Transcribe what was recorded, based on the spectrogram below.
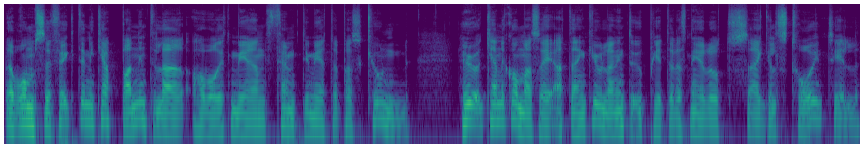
där bromseffekten i kappan inte lär ha varit mer än 50 meter per sekund. Hur kan det komma sig att den kulan inte upphittades nedåt Sergels torg till?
